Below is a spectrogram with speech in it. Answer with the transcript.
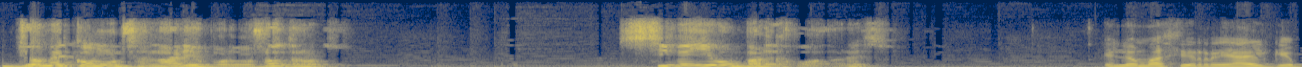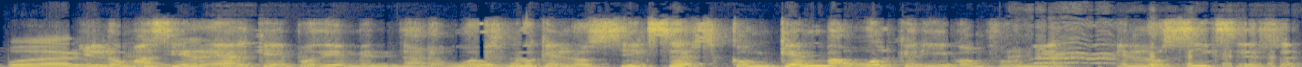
yo me como un salario por vosotros si me llevo un par de jugadores. Es lo más irreal que puedo haber Es lo más irreal que he podido inventar. Westbrook en los Sixers con Kemba Walker y Ivan Fournier. En los Sixers, ¿eh?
